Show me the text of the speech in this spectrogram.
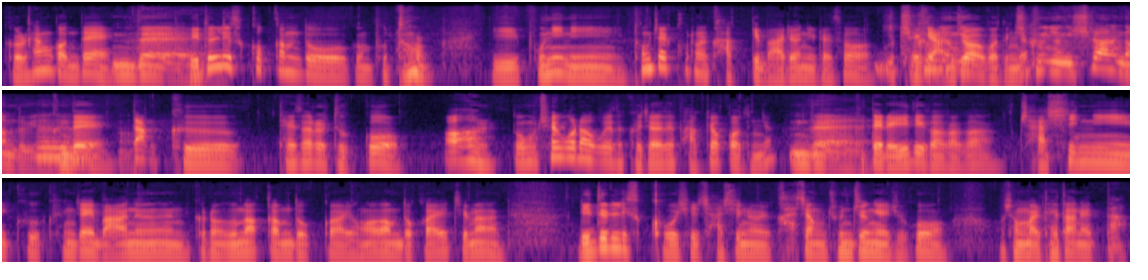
그걸 한 건데 네. 리들리 스콧 감독은 보통 이 본인이 통제권을 갖기 마련이라서 되게 안 좋아하거든요. 즉흥 연기 싫어하는 감독이잖아요. 근데 어. 딱그 대사를 듣고 아 너무 최고라고 해서 그 자리에 바뀌었거든요. 네. 그때 레이디 가가가 자신이 그 굉장히 많은 그런 음악 감독과 영화 감독과 했지만 리들리 스콧이 자신을 가장 존중해주고 어, 정말 대단했다.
